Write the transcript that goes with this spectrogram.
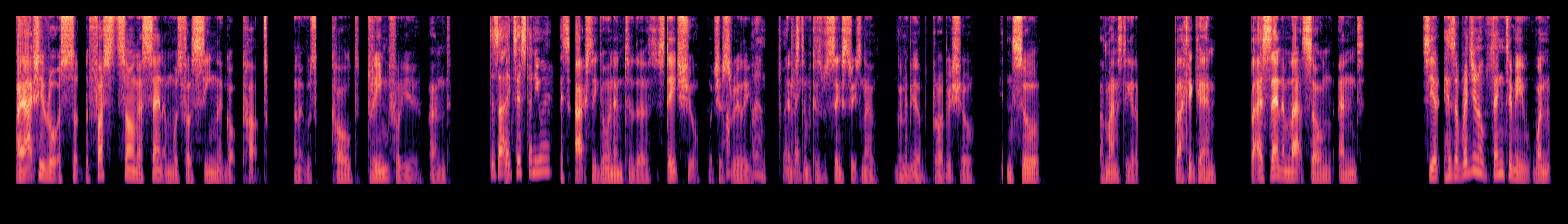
I actually wrote a, the first song I sent him was for a scene that got cut and it was called Dream for You. And does that it, exist anywhere? It's actually going into the stage show, which is oh, really okay. interesting because Sing Street's now going to be a Broadway show. And so I've managed to get it back again. But I sent him that song and see his original thing to me when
